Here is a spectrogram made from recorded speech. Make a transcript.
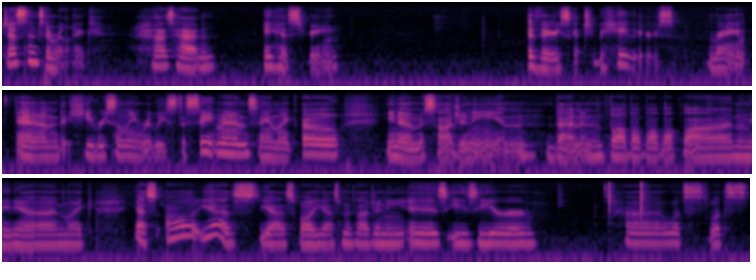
Justin Timberlake has had a history of very sketchy behaviors right? And he recently released a statement saying, like, oh, you know, misogyny and then and blah, blah, blah, blah, blah in the media. And, like, yes, oh, yes, yes, well, yes, misogyny is easier. Uh, what's what's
